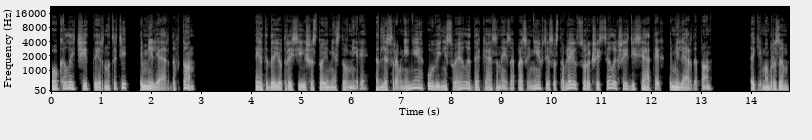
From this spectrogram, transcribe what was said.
около 14 миллиардов тонн. Это дает России шестое место в мире. Для сравнения, у Венесуэлы доказанные запасы нефти составляют 46,6 миллиарда тонн, Таким образом,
